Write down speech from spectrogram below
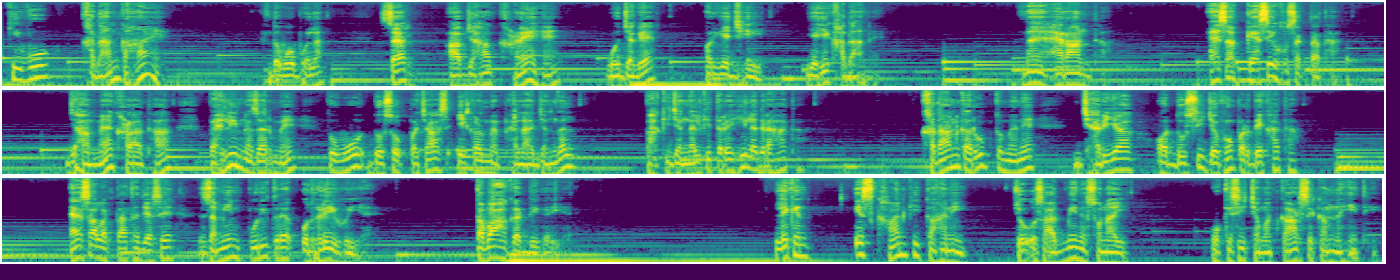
कि वो खदान कहाँ है? तो वो बोला, सर, आप जहाँ खड़े हैं, वो जगह और ये झील, यही खदान है। मैं हैरान था। ऐसा कैसे हो सकता था? जहाँ मैं खड़ा था, पहली नज़र में तो वो 250 एकड़ में फैला जंगल, बाकी जंगल की तरह ही लग रहा था। खदान का रूप तो मैंने झरिया और दूसरी जगहों पर देखा था। ऐसा लगता था जैसे ज़मीन पूरी तरह उधड़ी हुई है, तबाह कर दी गई है। लेकिन इस खान की कहानी जो उस आदमी ने सुनाई, वो किसी चमत्कार से कम नहीं थी।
